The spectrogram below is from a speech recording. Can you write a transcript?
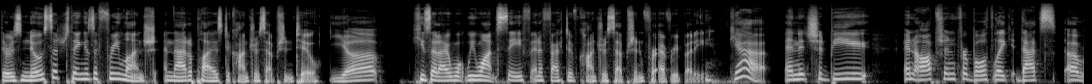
There is no such thing as a free lunch, and that applies to contraception too. Yup. He said, I want, we want safe and effective contraception for everybody. Yeah, and it should be an option for both. Like that's a,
